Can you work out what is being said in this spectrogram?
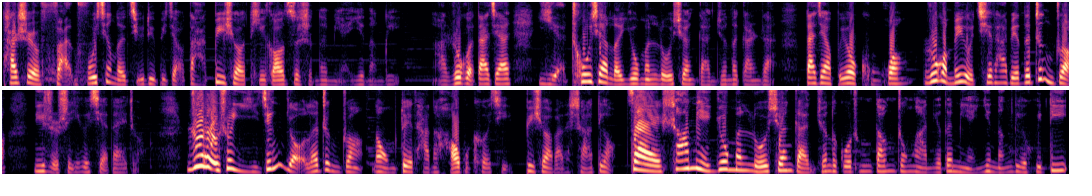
它是反复性的几率比较大，必须要提高自身的免疫能力。啊，如果大家也出现了幽门螺旋杆菌的感染，大家不要恐慌。如果没有其他别的症状，你只是一个携带者。如果说已经有了症状，那我们对它呢毫不客气，必须要把它杀掉。在杀灭幽门螺旋杆菌的过程当中啊，你的免疫能力会低，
